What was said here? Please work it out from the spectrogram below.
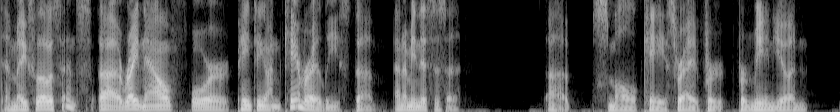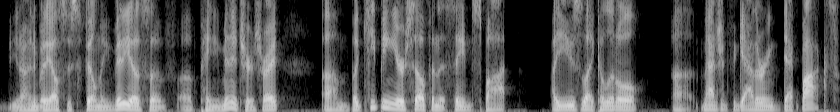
That makes a lot of sense. Uh, right now, for painting on camera, at least, uh, and I mean this is a, a small case, right? For for me and you, and you know anybody else who's filming videos of of painting miniatures, right? Um, but keeping yourself in the same spot, I use like a little uh, Magic the Gathering deck box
